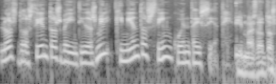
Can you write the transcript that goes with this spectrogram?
los 222.557. Y más datos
